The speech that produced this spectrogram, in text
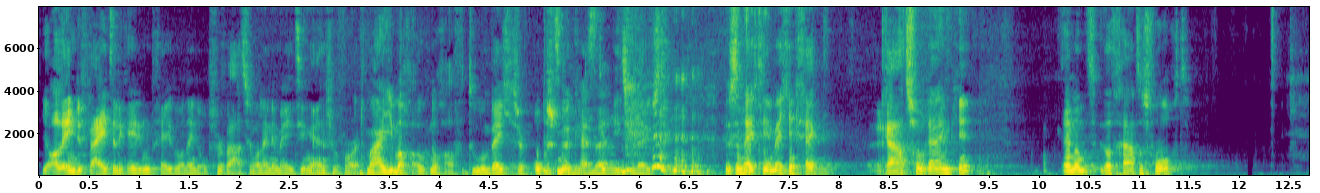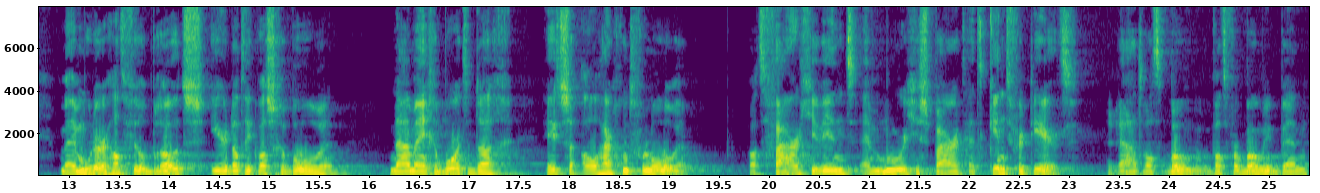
je alleen de feitelijkheden moet geven, alleen de observatie, alleen de metingen enzovoort. Maar je mag ook nog af en toe een beetje soort opsmuk hebben, doen. iets leuks doen. Dus dan heeft hij een beetje een gek raadselrijmpje. En dan, dat gaat als volgt. Mijn moeder had veel broods eer dat ik was geboren. Na mijn geboortedag heeft ze al haar goed verloren. Wat vaartje wint en moertje spaart, het kind verteert. Raad wat, boom, wat voor boom ik ben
